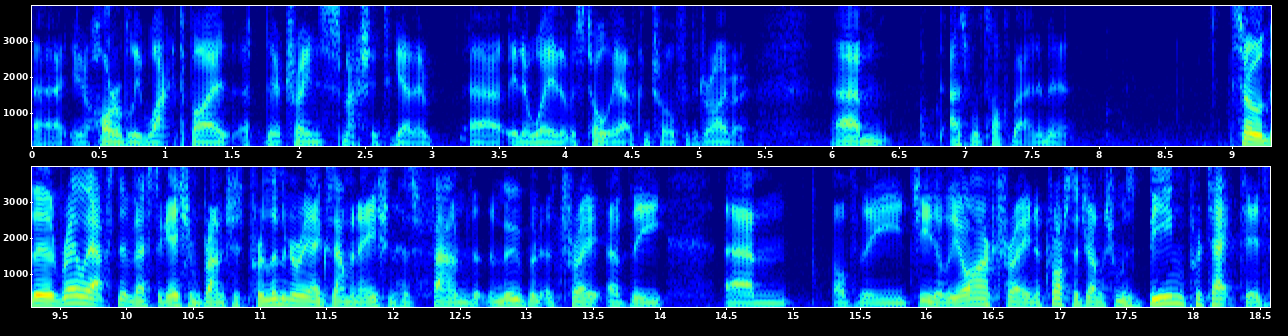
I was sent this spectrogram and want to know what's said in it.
uh, you know, horribly whacked by uh, their trains smashing together uh, in a way that was totally out of control for the driver, um, as we'll talk about in a minute. So the Railway Accident Investigation Branch's preliminary examination has found that the movement of tra- of the um, of the GWR train across the junction was being protected.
